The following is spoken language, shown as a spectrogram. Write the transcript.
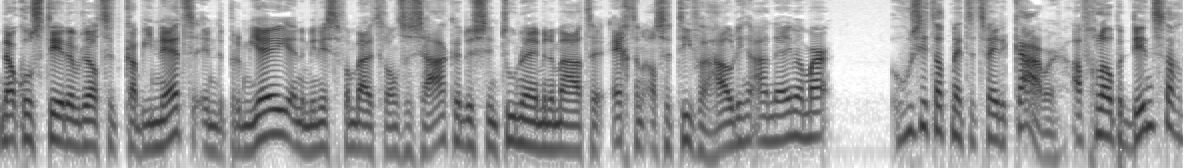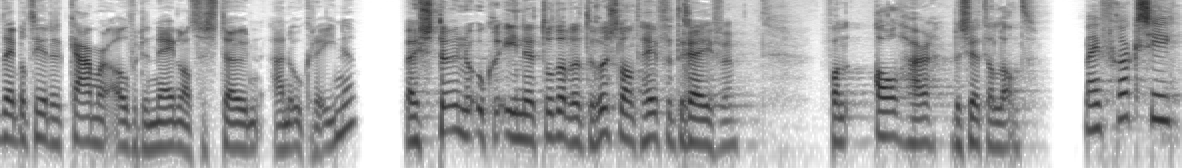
Nou constateren we dat het kabinet en de premier en de minister van Buitenlandse Zaken dus in toenemende mate echt een assertieve houding aannemen. Maar hoe zit dat met de Tweede Kamer? Afgelopen dinsdag debatteerde de Kamer over de Nederlandse steun aan Oekraïne. Wij steunen Oekraïne totdat het Rusland heeft verdreven van al haar bezette land. Mijn fractie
